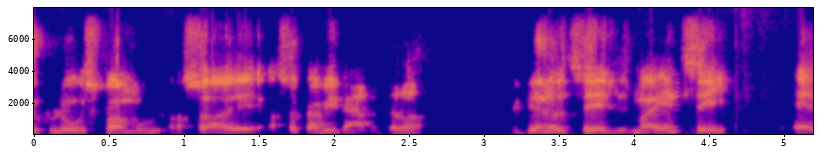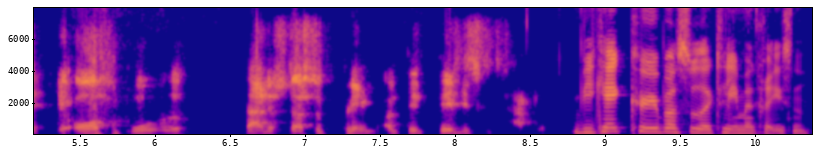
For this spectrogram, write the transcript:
økologisk bomuld, og så, øh, og så gør vi verden bedre. Vi bliver nødt til ligesom at indse, at det overforbruget, der er det største problem, og det er det, vi skal takle. Vi kan ikke købe os ud af klimakrisen.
